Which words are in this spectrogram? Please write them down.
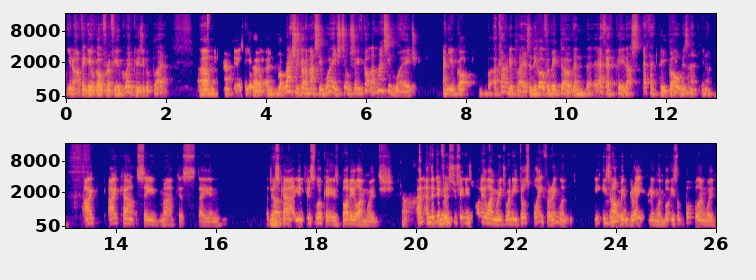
you know, I think he'll go for a few quid because he's a good player. Um, and, you know, and, but Rash has got a massive wage too. So you've got the massive wage, and you've got academy players, and they go for big dough. Then the FFP, that's FFP gold, isn't it? You know, I I can't see Marcus staying. I just no. can't. You just look at his body language, oh. and and the difference between his body language when he does play for England. He, he's not oh, been great for England, but his body language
